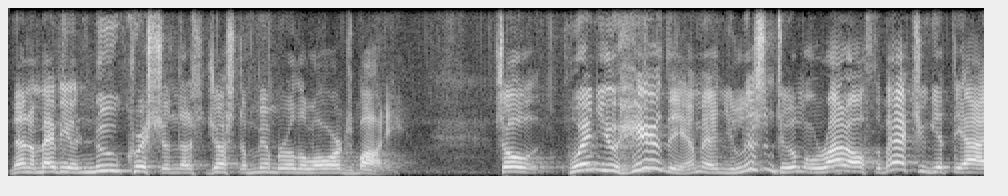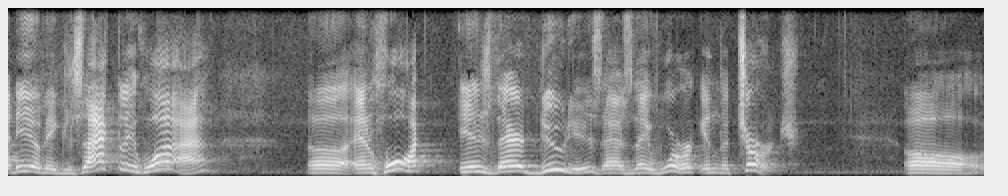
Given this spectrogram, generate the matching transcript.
than a, maybe a new Christian that's just a member of the Lord's body. So when you hear them and you listen to them, well, right off the bat, you get the idea of exactly why uh, and what is their duties as they work in the church. Uh,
